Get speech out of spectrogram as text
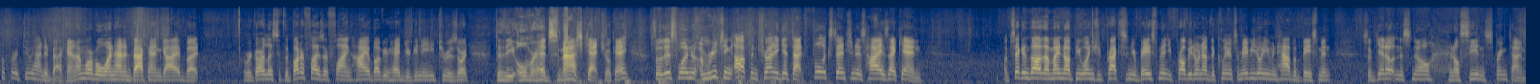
prefer a two-handed backhand. I'm more of a one-handed backhand guy, but regardless, if the butterflies are flying high above your head, you're gonna need to resort to the overhead smash catch, okay? So this one, I'm reaching up and trying to get that full extension as high as I can. On second thought, that might not be one you should practice in your basement. You probably don't have the clearance, or maybe you don't even have a basement. So get out in the snow and I'll see you in the springtime.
